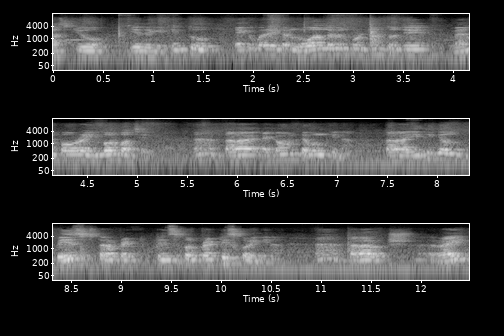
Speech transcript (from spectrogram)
রাষ্ট্রীয় ইয়ে থেকে। কিন্তু একেবারে এটা লোয়ার লেভেল পর্যন্ত যে ম্যান পাওয়ার ইনভলভ আছে হ্যাঁ তারা অ্যাকাউন্টেবল কিনা, তারা ইথিক্যাল বেসড তারা প্রিন্সিপাল প্র্যাকটিস করে কিনা হ্যাঁ তারা রাইট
